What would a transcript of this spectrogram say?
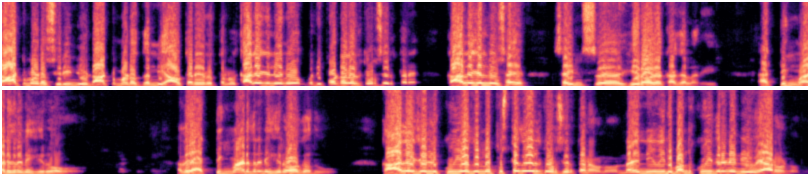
ಡಾಟ್ ಮಾಡೋ ಸಿರಿಂಜು, ಡಾಟ್ ಮಾಡೋ ಗನ್ ಯಾವ ತರ ಇರುತ್ತೋ ಕಾಲೇಜಲ್ಲಿ ಏನು, ಬರೀ ಫೋಟೋದಲ್ಲಿ ತೋರಿಸಿರ್ತಾರೆ. ಕಾಲೇಜಲ್ಲಿ ನೀವು ಸೈನ್ಸ್ ಹೀರೋ ಆಗಕ್ಕಾಗಲ್ಲ ರೀ. ಆಕ್ಟಿಂಗ್ ಮಾಡಿದ್ರೇನೆ ಹೀರೋ ಅದೇ ಆಕ್ಟಿಂಗ್ ಮಾಡಿದ್ರೇನೆ ಹೀರೋ ಆಗೋದು. ಕಾಲೇಜಲ್ಲಿ ಕುಯ್ಯೋದನ್ನ ಪುಸ್ತಕದಲ್ಲಿ ತೋರಿಸಿರ್ತಾನೆ ಅವನು. ನೀವು ಇಲ್ಲಿ ಬಂದು ಕುಯ್ದ್ರೇನೆ ನೀವು ಯಾರು ಅನ್ನೋದು.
